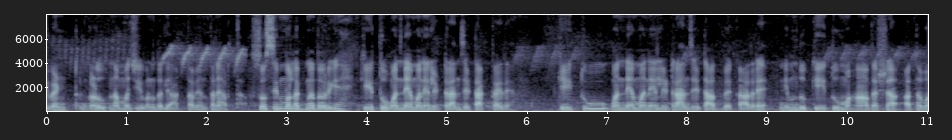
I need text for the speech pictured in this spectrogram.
ಇವೆಂಟ್ಗಳು ನಮ್ಮ ಜೀವನದಲ್ಲಿ ಆಗ್ತವೆ ಅಂತಲೇ ಅರ್ಥ. ಸೊ ಸಿಂಹ ಲಗ್ನದವರಿಗೆ ಕೇತು ಒಂದೇ ಮನೆಯಲ್ಲಿ ಟ್ರಾನ್ಸಿಟ್ ಆಗ್ತಾ ಇದೆ. ಕೇತು ಒಂದೇ ಮನೆಯಲ್ಲಿ ಟ್ರಾನ್ಸಿಟ್ ಆಗಬೇಕಾದ್ರೆ ನಿಮ್ಮದು ಕೇತು ಮಹಾದಶ ಅಥವಾ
